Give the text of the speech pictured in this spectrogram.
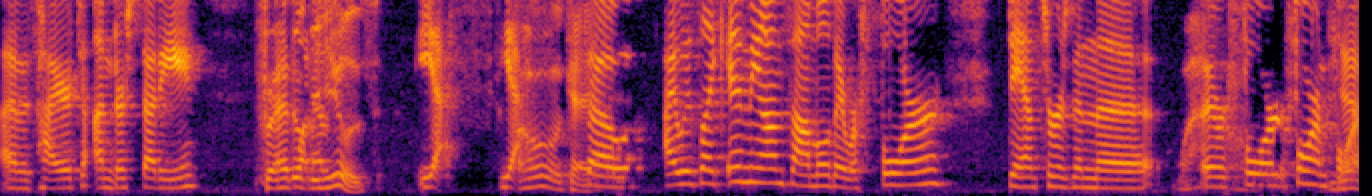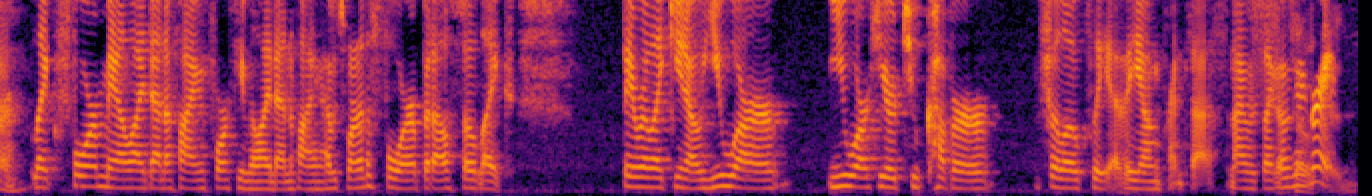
I was hired to understudy. For Head Over Heels. Yes, yes. Oh, okay. So I was like in the ensemble. There were four dancers in the. wow. There were four, four and four, Yeah. like four male identifying, four female identifying. I was one of the four, but also like they were like, you know, you are you are here to cover Philoclea, the young princess, and I was like, okay, So great. good.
